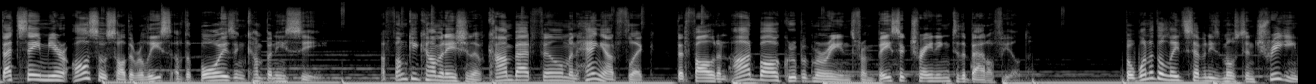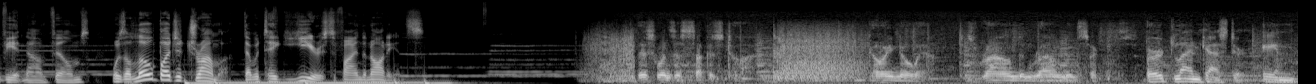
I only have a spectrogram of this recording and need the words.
That same year also saw the release of The Boys in Company C, a funky combination of combat film and hangout flick that followed an oddball group of Marines from basic training to the battlefield. But one of the late 70s most intriguing Vietnam films was a low budget drama that would take years to find an audience. This one's a sucker's tour. Going nowhere. Just round and round in circles. Burt Lancaster in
